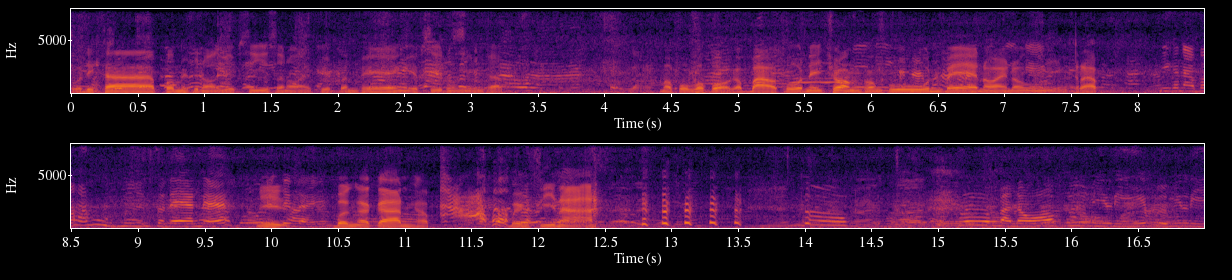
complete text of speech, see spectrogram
สวัสดีครับผมเป็นพี่น้องเอฟซีสนอยเพชรบันเพงเอฟซีตรงนี้ครับ มาพบมาบอกกับบ่าวโทนในช่องของคูณแบ่น้อยน้องอุ๋งอิงครับนี่ขนาดว่าหุ่นมือแสดงเด้นี่เป็นไรเบิ่งอาการครับ เบิ่งสีหนาคือปลื้มอะเนาะปลื้มอีหลีปลื้มอีหลี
